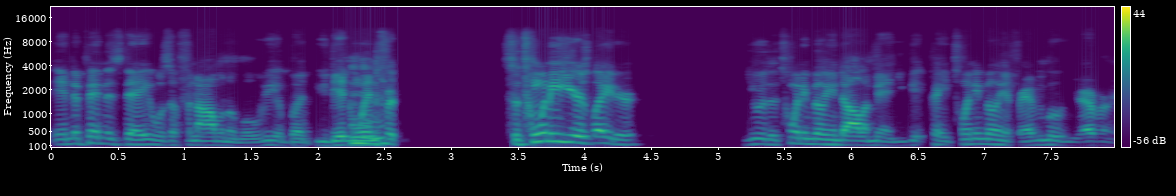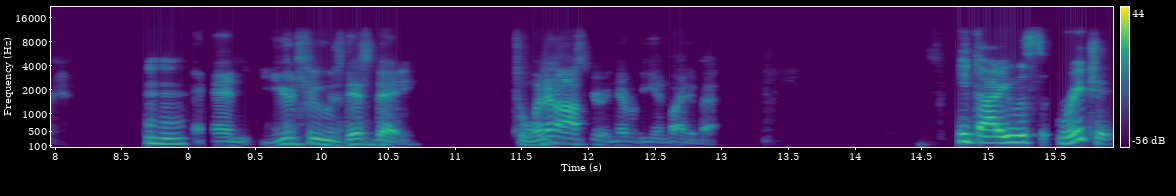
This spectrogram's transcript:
Independence Day was a phenomenal movie, but you didn't win Mhm. for. So 20 years later, you were the 20 million dollar man. You get paid 20 million for every movie you're ever in, Mhm. and you choose this day to win an Oscar and never be invited back. He thought he was Richard.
